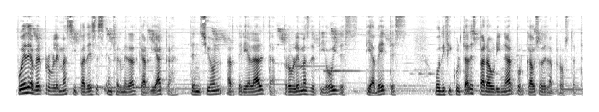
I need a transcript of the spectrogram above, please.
puede haber problemas si padeces enfermedad cardíaca, tensión arterial alta, problemas de tiroides, diabetes o dificultades para orinar por causa de la próstata.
